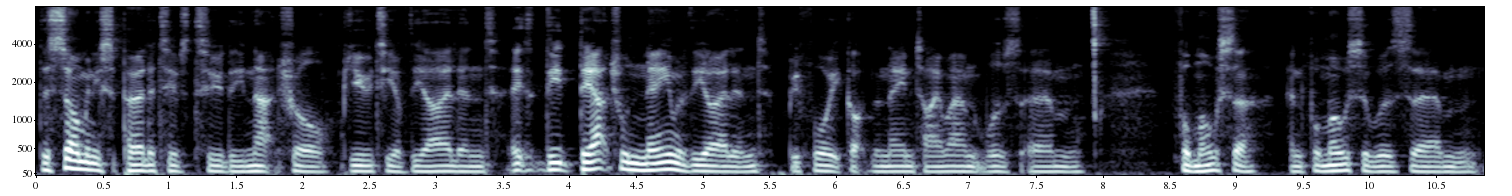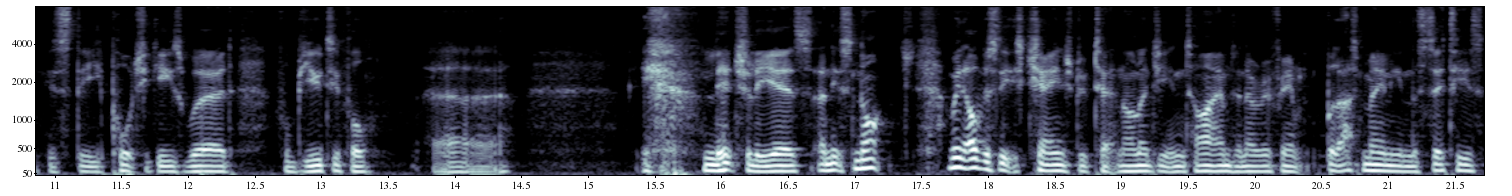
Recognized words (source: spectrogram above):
there's so many superlatives to the natural beauty of the island. It's the the actual name of the island before it got the name Taiwan was um, Formosa, and Formosa was um, is the Portuguese word for beautiful. Uh, it literally is, and it's not. I mean, obviously, it's changed with technology and times and everything, but that's mainly in the cities.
